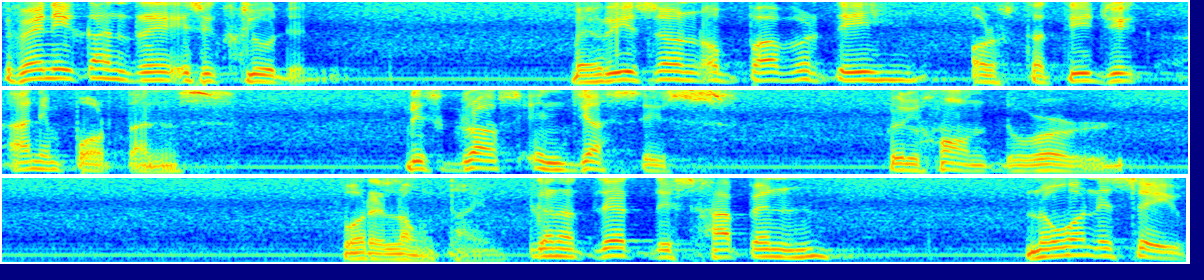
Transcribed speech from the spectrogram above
If any country is excluded by reason of poverty or strategic unimportance, this gross injustice will haunt the world for a long time. We cannot let this happen. No one is safe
